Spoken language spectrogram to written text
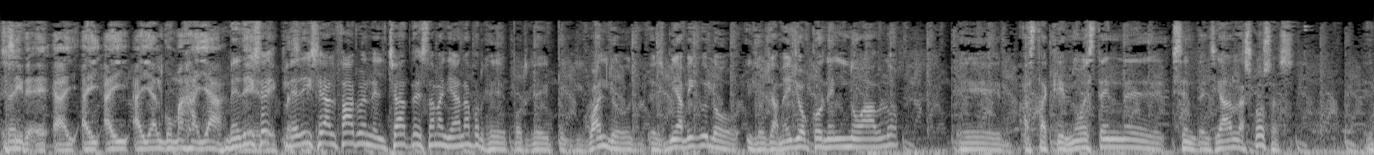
Es Sí. decir, eh, hay, hay, hay, hay algo más allá. Me dice, de me dice Alfaro en el chat de esta mañana, porque, porque pues, igual yo, es mi amigo y lo, y lo llamé yo, con él no hablo eh, hasta que no estén eh, sentenciadas las cosas. Eh,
